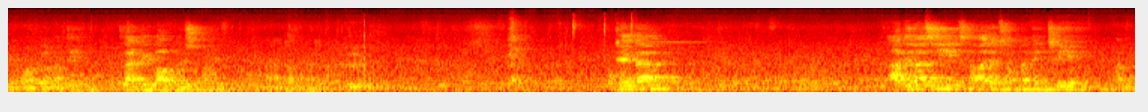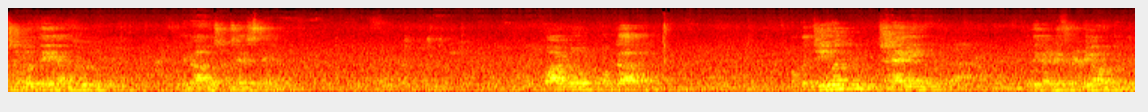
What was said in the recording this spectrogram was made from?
రెండు వందల మంది ఇట్లాంటి పాపులేషన్ మనకి ముఖ్యంగా ఆదివాసీ సమాజం సంబంధించి మనం చదివితే అందరూ ఇది ఆలోచన చేస్తే వాళ్ళు ఒక ఒక జీవన శైలి కొద్దిగా డిఫరెంట్గా ఉంటుంది.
